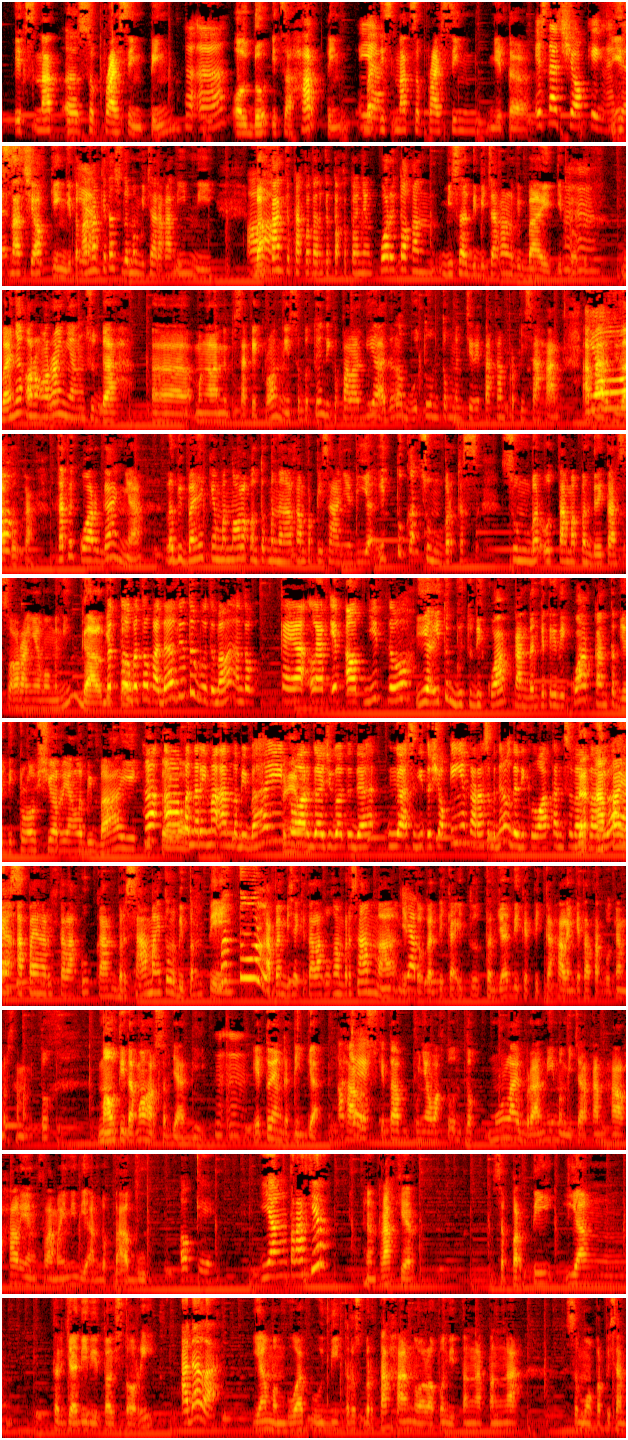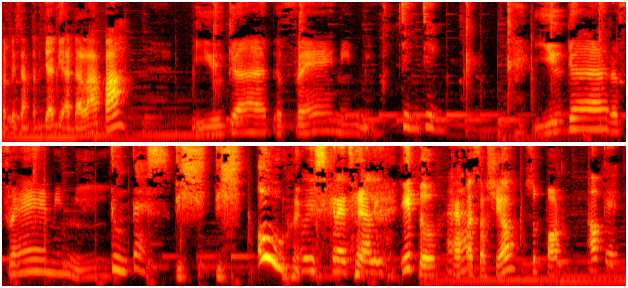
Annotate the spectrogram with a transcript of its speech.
it's not a surprising thing, Ha-ha. although it's a hard thing, but Iya. it's not surprising gitu. It's not shocking, I It's guess. not shocking gitu Iya. karena kita sudah membicarakan ini. Oh. Bahkan ketakutan-ketakutan yang keluar itu akan bisa dibicarakan lebih baik gitu. Mm-mm. banyak orang-orang yang sudah eh, mengalami sakit kronis sebetulnya di kepala dia adalah butuh untuk menceritakan perpisahan. Apa Iya. yang harus dilakukan? Tapi keluarganya lebih banyak yang menolak untuk mendengarkan perpisahannya dia. Itu kan sumber kes sumber utama penderitaan seseorang yang mau meninggal gitu. Betul betul. Padahal dia tuh butuh banget untuk kayak let it out gitu. iya itu butuh dikeluarkan dan ketika dikeluarkan terjadi closure yang lebih baik Ha, gitu ah, loh. penerimaan lebih baik, Penerimaan. keluarga juga tuh udah nggak segitu shockingnya karena sebenarnya udah dikeluarkan dan sebagai apa yang apa yang harus kita lakukan bersama itu lebih penting Betul. apa yang bisa kita lakukan bersama gitu ketika itu terjadi ketika hal yang kita takutkan bersama itu mau tidak mau harus terjadi Mm-mm. itu yang ketiga Oke. harus kita punya waktu untuk mulai berani membicarakan hal-hal yang selama ini dianggap tabu Oke. Yang terakhir yang terakhir seperti yang terjadi di Toy Story adalah yang membuat Woody terus bertahan walaupun di tengah-tengah semua perpisahan-perpisahan terjadi adalah apa? You got a friend in me. ding ding You got a friend in me. dung tes. Dish, dish. Oh, Wih, keren sekali. itu have a social support. Oke.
